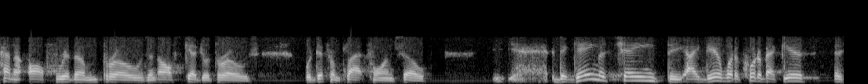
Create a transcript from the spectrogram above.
kind of off rhythm throws and off schedule throws with different platforms. So the game has changed. The idea of what a quarterback is has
